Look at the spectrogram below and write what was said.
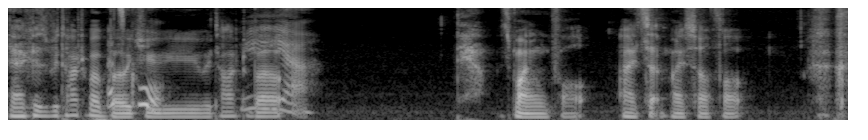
Yeah, because we talked about That's Bocchi. cool. We talked yeah, about. yeah. Damn, it's my own fault. I set myself up.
